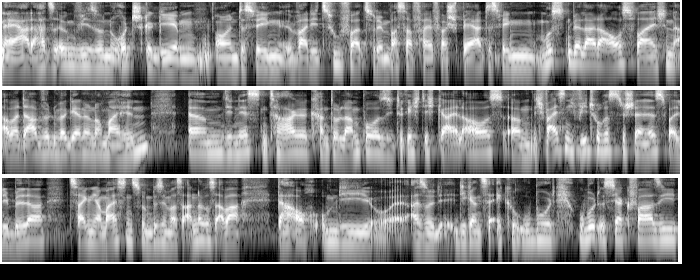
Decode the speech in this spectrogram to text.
Naja, da hat es irgendwie so einen Rutsch gegeben und deswegen war die Zufahrt zu dem Wasserfall versperrt. Deswegen mussten wir leider ausweichen, aber da würden wir gerne nochmal hin. Ähm, die nächsten Tage, Canto Lampo sieht richtig geil aus. Ähm, ich weiß nicht, wie touristisch er ist, weil die Bilder zeigen ja meistens so ein bisschen was anderes, aber da auch um die, also die ganze Ecke U-Boot. U-Boot ist ja quasi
